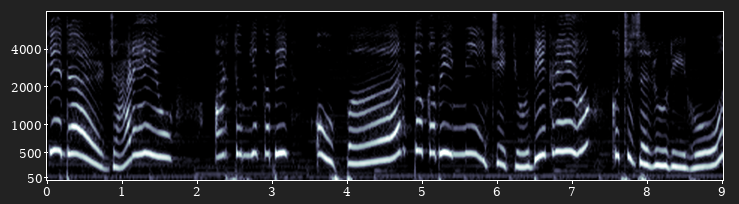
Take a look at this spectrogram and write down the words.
किधर जा रहे हो? और तुम ये कभी ऊपर तो कभी नीचे क्यों देख रहे हो? कुछ ज़रूरी हो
